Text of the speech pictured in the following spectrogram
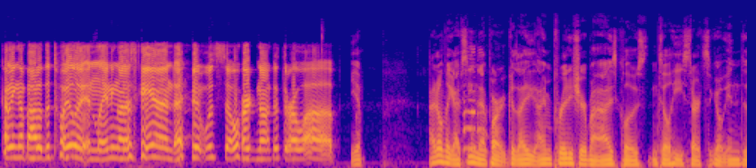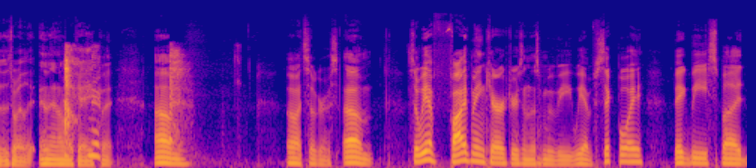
coming up out of the toilet and landing on his hand. It was so hard not to throw up. Yep. I don't think I've seen that part because I I'm pretty sure my eyes closed until he starts to go into the toilet, and then I'm okay. but um, oh, it's so gross. Um, so we have five main characters in this movie. We have Sick Boy, Begbie, Spud,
